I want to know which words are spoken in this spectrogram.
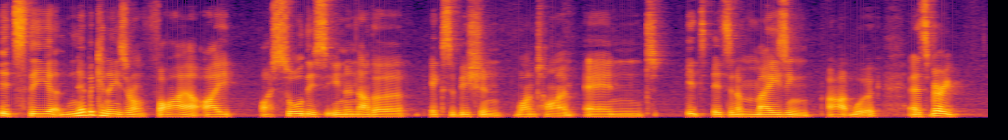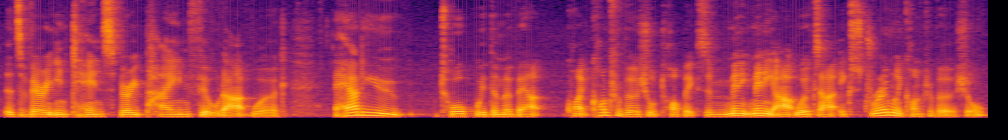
It's the uh, Nebuchadnezzar on Fire. I, I saw this in another exhibition one time, and it's, it's an amazing artwork, and it's very, it's very intense, very pain filled artwork. How do you talk with them about quite controversial topics? And many, many artworks are extremely controversial.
